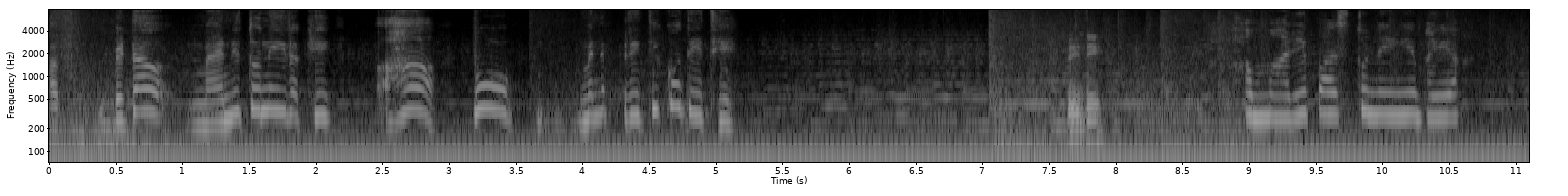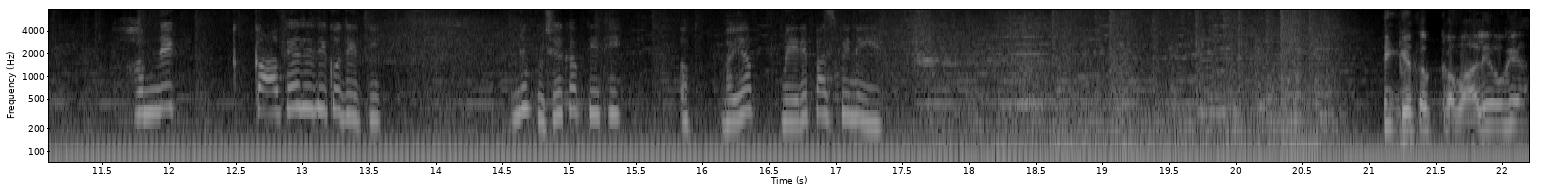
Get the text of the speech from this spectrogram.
अब बेटा मैंने तो नहीं रखी। हाँ वो मैंने प्रीति को दी थी। प्रीति? हमारे पास तो नहीं है भैया। हमने काफिया दीदी को दी थी। हमने मुझे कब दी थी? अब भैया मेरे पास भी नहीं है। ये तो कमाल ही हो गया।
